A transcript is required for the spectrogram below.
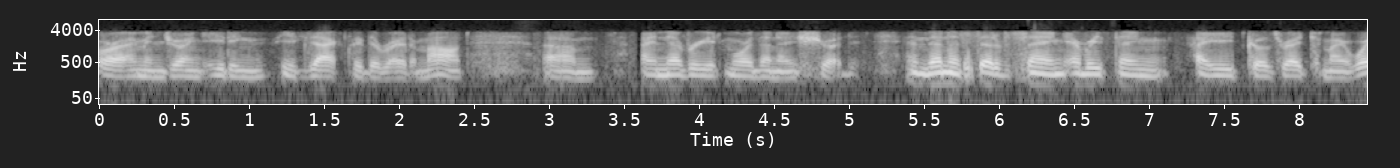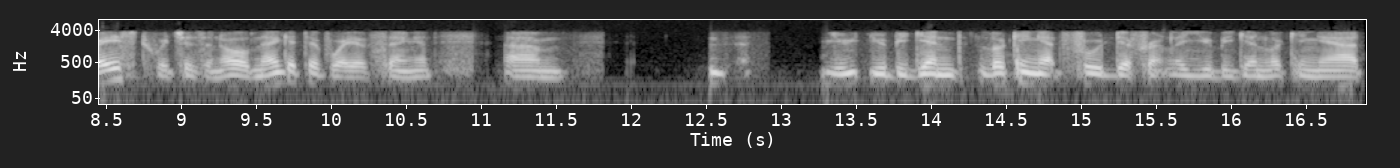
or i'm enjoying eating exactly the right amount. Um, i never eat more than i should. And then instead of saying everything i eat goes right to my waist which is an old negative way of saying it um, you you begin looking at food differently you begin looking at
